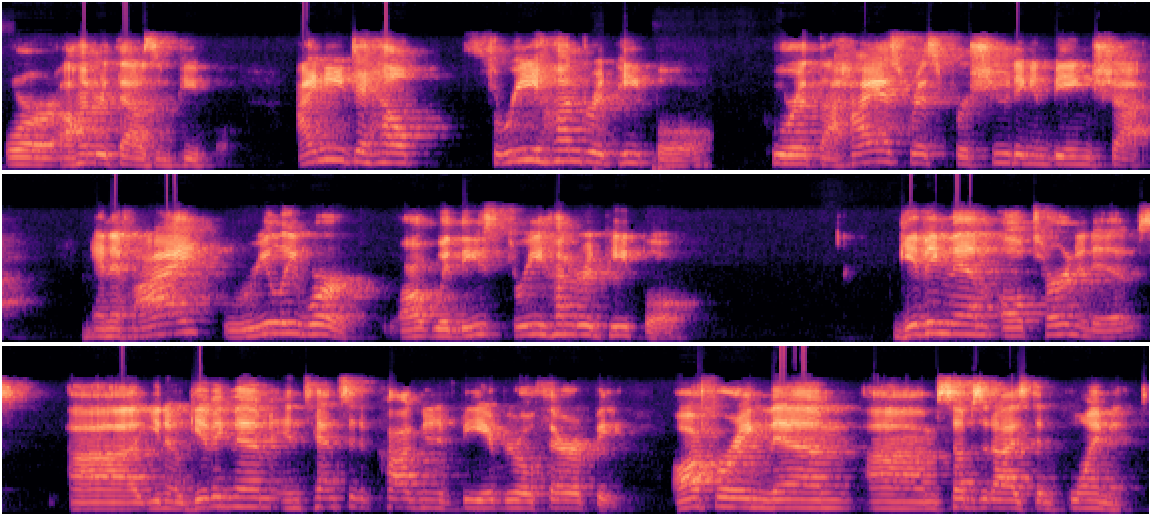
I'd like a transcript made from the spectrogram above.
or 100,000 people. I need to help 300 people who are at the highest risk for shooting and being shot. And if I really work with these 300 people, giving them alternatives, uh, you know, giving them intensive cognitive behavioral therapy, offering them um, subsidized employment,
